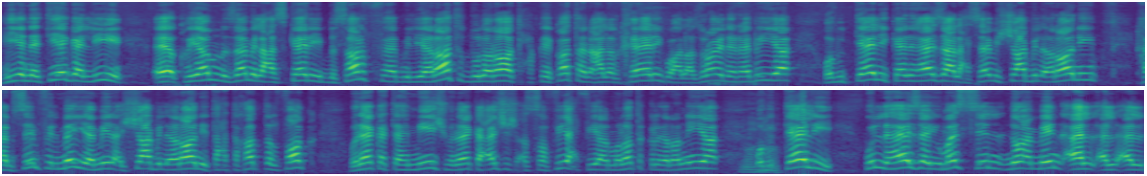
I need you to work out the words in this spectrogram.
هي نتيجة لقيام النظام العسكري بصرف مليارات الدولارات حقيقة على الخارج وعلى الازرع الإرهابية. وبالتالي كان هذا على حساب الشعب الإيراني 50% من الشعب الإيراني تحت خط الفقر هناك تهميش هناك عشش الصفيح في المناطق الإيرانية وبالتالي كل هذا يمثل نوع من ال ال ال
